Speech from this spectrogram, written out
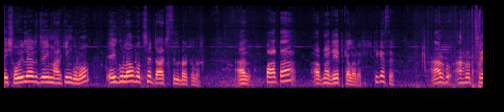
এই শরীরের যেই মার্কিংগুলো, এইগুলাও হচ্ছে ডার্ক সিলভার কালার আর পাটা আপনার রেড কালারের ঠিক আছে? আর আর হচ্ছে,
